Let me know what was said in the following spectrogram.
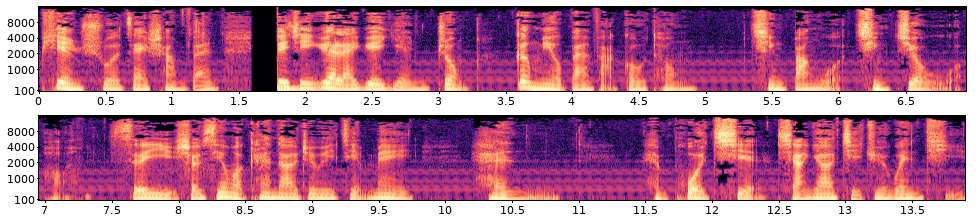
骗说在上班，最近越来越严重，更没有办法沟通，请帮我，请救我哈。所以，首先我看到这位姐妹很很迫切想要解决问题，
